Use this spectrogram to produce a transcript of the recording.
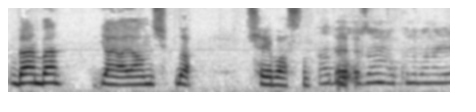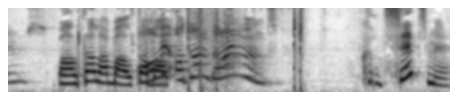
Ben ben yani yanlışlıkla şey bastım. Abi Evet. o zaman okunu bana verir misin? Balta la balta Abi balta. adam diamond. Set mi?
